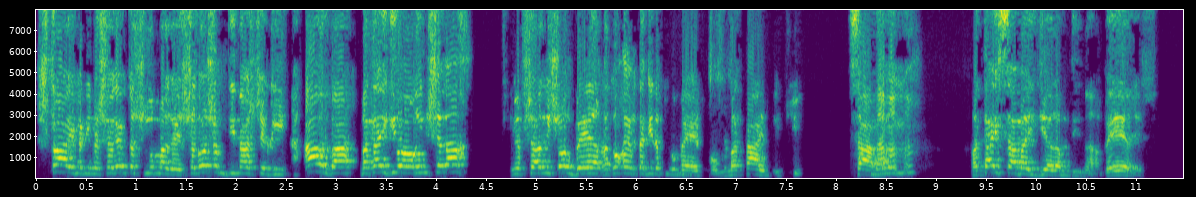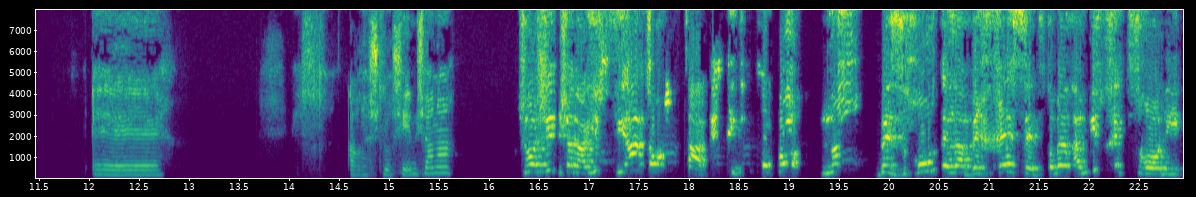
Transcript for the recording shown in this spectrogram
שתיים, אני משלם תשלום מלא. שלוש, המדינה שלי. ארבע, מתי הגיעו ההורים שלך? אם אפשר לשאול בערך, את לא חייבת להגיד אפילו מאיפה. ממתי הגיעו? סבא. מה, מה, מה? מתי סבא הגיע למדינה? בערך. אה... 30 שנה? 30 שנה, יופי, את הורדת, את הגעת לפה לא בזכות אלא בחסד. זאת אומרת, עמית חצרוני,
